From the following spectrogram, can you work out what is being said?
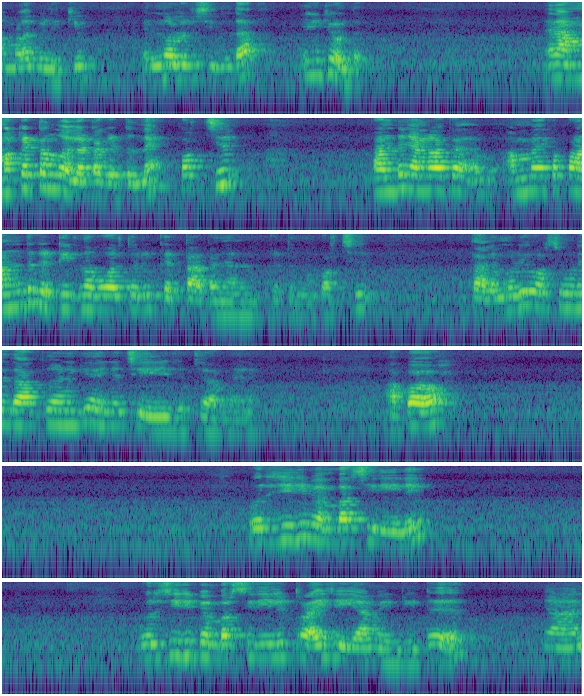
നമ്മളെ വിളിക്കും എന്നുള്ളൊരു ചിന്ത എനിക്കുണ്ട്. ഞാൻ അമ്മക്കെട്ടൊന്നും അല്ല കേട്ടോ കെട്ടുന്നേ. കുറച്ച് പണ്ട് ഞങ്ങളൊക്കെ അമ്മയൊക്കെ പണ്ട് കെട്ടിയിരുന്ന പോലത്തെ ഒരു കെട്ടാട്ടോ ഞാൻ കെട്ടുന്നത്. കുറച്ച് തലമുടി കുറച്ചും കൂടി ഇതാക്കുകയാണെങ്കിൽ അതിനെ ചെയ്ത് ചേർന്നേനെ അപ്പോൾ ഒരു ചിരി വെമ്പർ ചിരിയിൽ ഒരു ചിരി പെമ്പർ ചിരിയിൽ ട്രൈ ചെയ്യാൻ വേണ്ടിയിട്ട് ഞാൻ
